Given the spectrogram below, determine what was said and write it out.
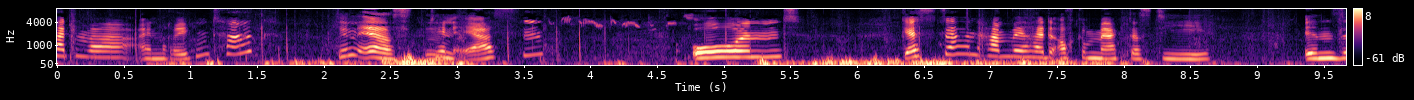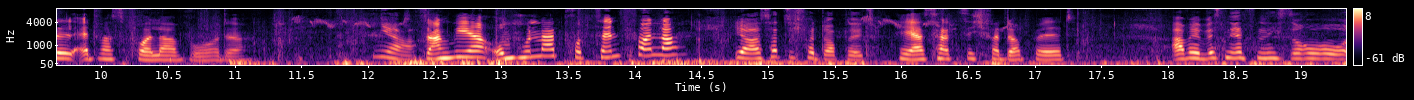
hatten wir einen Regentag, Den ersten. den ersten. Und gestern haben wir halt auch gemerkt, dass die Insel etwas voller wurde. ja. Sagen wir um 100 Prozent voller? ja, es hat sich verdoppelt. Ja, es hat sich verdoppelt. Aber wir wissen jetzt nicht so,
